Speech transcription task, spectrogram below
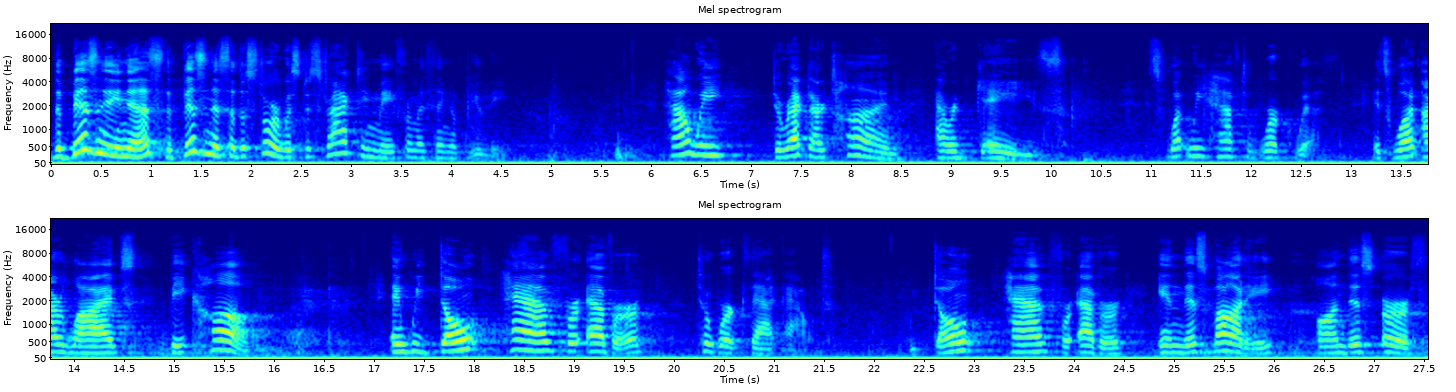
the busyness, the business of the store was distracting me from a thing of beauty how we direct our time, our gaze. It's what we have to work with, it's what our lives become. And we don't have forever to work that out. We don't have forever in this body on this earth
